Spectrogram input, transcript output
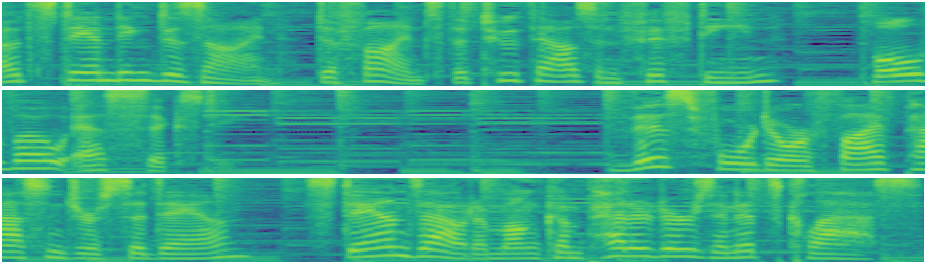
Outstanding design defines the 2015 Volvo S60. This four-door, five-passenger sedan stands out among competitors in its class.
